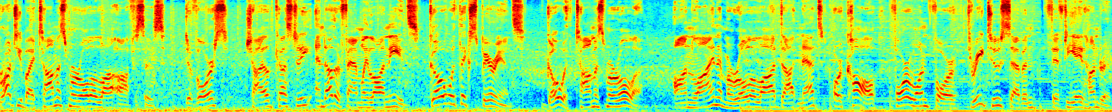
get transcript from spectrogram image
Brought to you by Thomas Marola Law Offices. Divorce, child custody, and other family law needs. Go with experience. Go with Thomas Marola. Online at marolalaw.net or call 414 327 5800.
